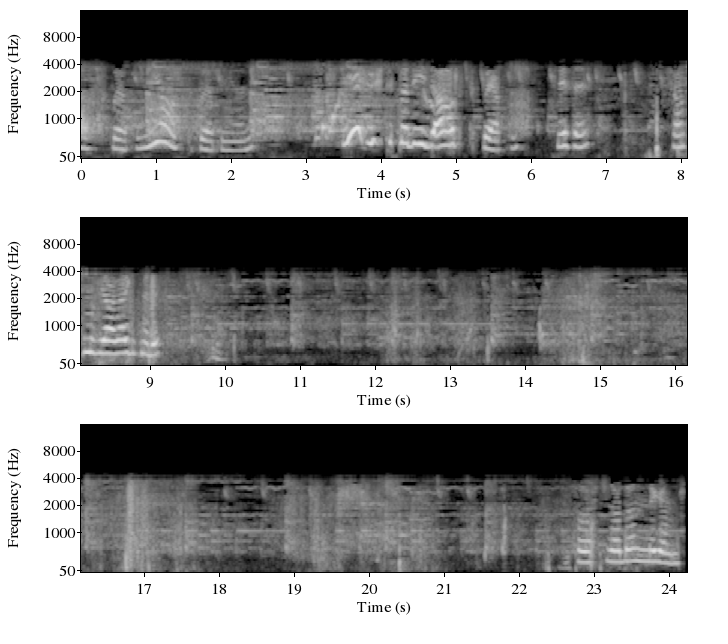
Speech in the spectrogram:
altı tıkla yaptın? Niye altı tıkla yaptın yani? Niye üç tıkla değil de altı tıkla yaptın? Neyse. Şansımız yaver gitmedi. Savaşçılardan ne gelmiş?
